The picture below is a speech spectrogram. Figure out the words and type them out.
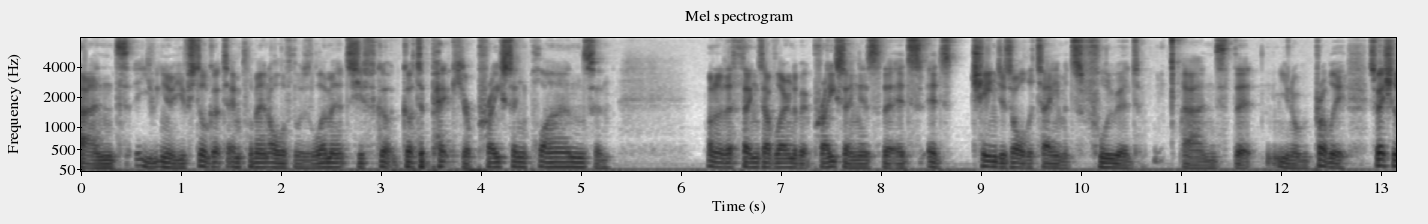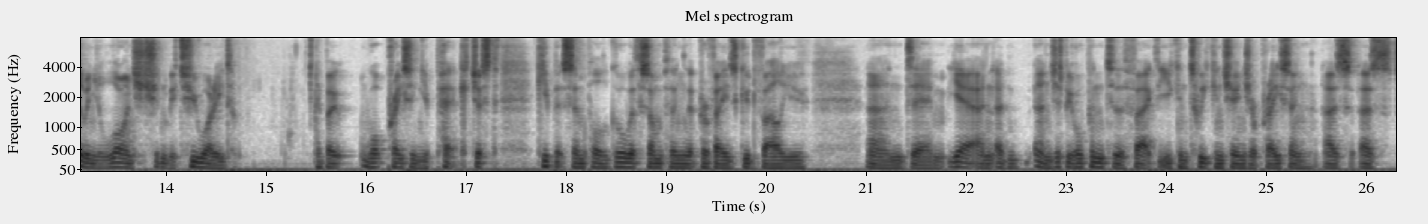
and you, you know you've still got to implement all of those limits. You've got got to pick your pricing plans and one of the things I've learned about pricing is that it's it's changes all the time. It's fluid, and that you know probably especially when you launch, you shouldn't be too worried about what pricing you pick. Just keep it simple. Go with something that provides good value, and um, yeah, and, and and just be open to the fact that you can tweak and change your pricing as as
